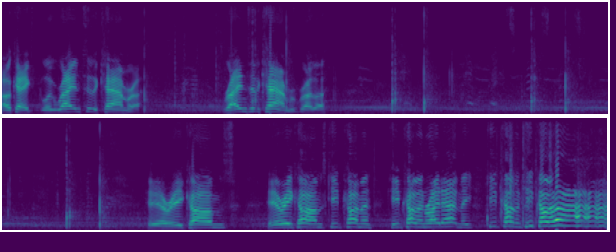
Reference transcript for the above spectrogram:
Okay, look right into the camera. Right into the camera, brother. Here he comes. Here he comes. Keep coming. Keep coming right at me. Keep coming. Keep coming. Ah!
